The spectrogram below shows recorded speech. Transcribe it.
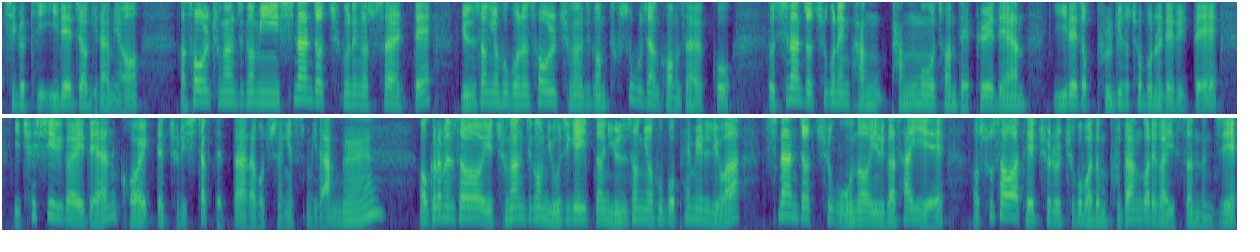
지극히 이례적이라며 서울중앙지검이 신한저축은행을 수사할 때 윤석열 후보는 서울중앙지검 특수부장 검사였고 또 신한저축은행 박, 박모 전 대표에 대한 이례적 불기소 처분을 내릴 때 이 최씨 일가에 대한 거액 대출이 시작됐다라고 주장했습니다. 네. 어, 그러면서 이 중앙지검 요직에 있던 윤석열 후보 패밀리와 신한저축 오너 일가 사이에 어, 수사와 대출을 주고받은 부당 거래가 있었는지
